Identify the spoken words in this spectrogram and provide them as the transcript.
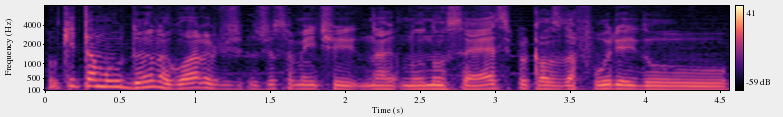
O que tá mudando agora, ju- justamente na- no, no CS, por causa da Fúria e do,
